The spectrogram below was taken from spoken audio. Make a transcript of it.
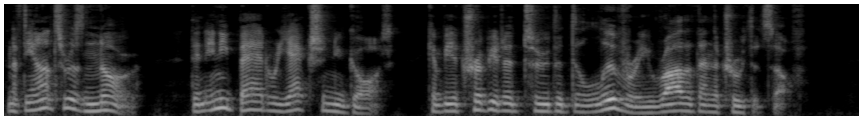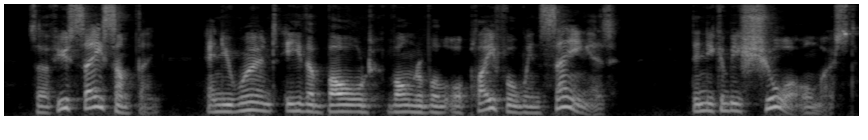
And if the answer is no, then any bad reaction you got can be attributed to the delivery rather than the truth itself. So if you say something and you weren't either bold, vulnerable, or playful when saying it, then you can be sure almost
